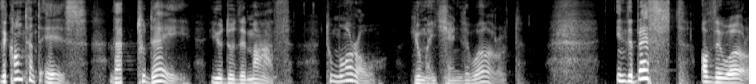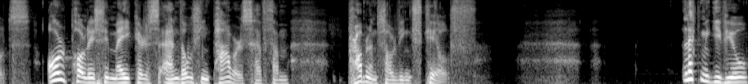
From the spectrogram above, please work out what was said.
The content is that today you do the math, tomorrow you may change the world. In the best of the worlds, all policymakers and those in powers have some problem-solving skills. Let me give you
